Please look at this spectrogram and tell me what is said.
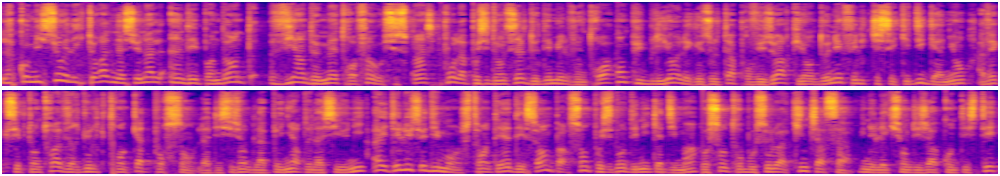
La Commission électorale nationale indépendante vient de mettre fin au suspense pour la présidentielle de 2023 en publiant les résultats provisoires qui ont donné Félix Tshisekedi gagnant avec 73,34%. La décision de la plénière de la CENI a été lue ce dimanche 31 décembre par son président Denis Kadima au centre Boussolo à Kinshasa, une élection déjà contestée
